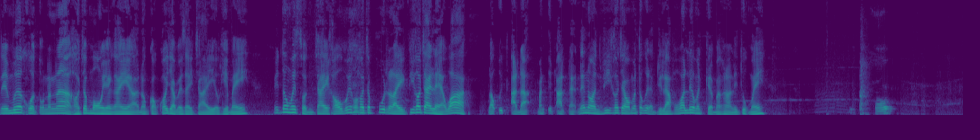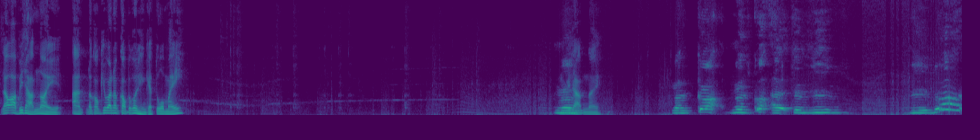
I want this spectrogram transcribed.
ในเมื่อคนตรงนั้นน่ะเขาจะมองยังไงอะน้องก๊อฟก็อย่าไปใส่ใจโอเคไหมไม่ต้องไปสนใจเขาไม่ว่าเขาจะพูดอะไร พี่เข้าใจแหละว่า เราอึดอัดอะมันอึดอัดอะแน่นอนพี่เข้าใจว่ามันต้องอึดอัดอยู่แล้วเพราะว่าเรื่องมันเกิดมาขนาดนี้ถูกไหมครับแล้วอะพี่ถามหน่อยอะน้องก๊อฟคิดว่าน้องก๊อฟเป็นคนเห็นแก่ตัวไหมมัพี่นถามหน่อยมันก็มันก็อาจจะมีมีบ้าง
